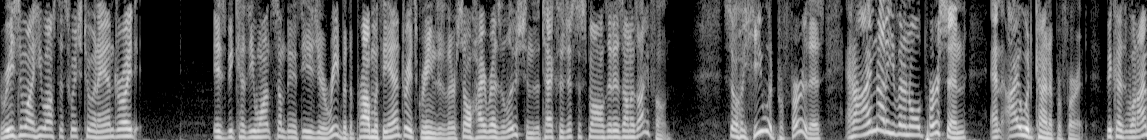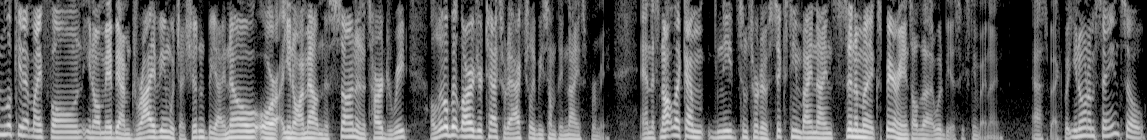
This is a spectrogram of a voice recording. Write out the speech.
The reason why he wants to switch to an Android is because he wants something that's easier to read. But the problem with the Android screens is they're so high resolution, the text is just as small as it is on his iPhone. So he would prefer this, and I'm not even an old person, and I would kind of prefer it because when I'm looking at my phone, you know, maybe I'm driving, which I shouldn't be, I know, or you know, I'm out in the sun and it's hard to read. A little bit larger text would actually be something nice for me, and it's not like I need some sort of 16 by 9 cinema experience, although that would be a 16 by 9 aspect. But you know what I'm saying? So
